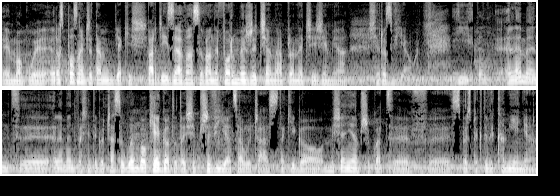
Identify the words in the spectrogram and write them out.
y, mogły rozpoznać, że tam jakieś bardziej zaawansowane formy życia na planecie Ziemia się rozwijały. I ten element, element właśnie tego czasu głębokiego tutaj się przewija cały czas, takiego myślenia na przykład w, z perspektywy kamienia,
